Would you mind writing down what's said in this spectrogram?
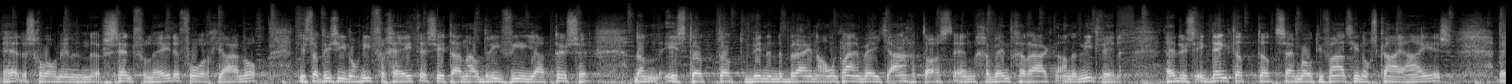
Hè, dat is gewoon in een recent verleden, vorig jaar nog. Dus dat is hij nog niet vergeten. Zit daar nou drie, vier jaar tussen, dan is dat, dat winnende brein al een klein beetje aangetast en gewend geraakt aan het niet winnen. Dus ik denk dat, dat zijn motivatie nog sky high is. Eh,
